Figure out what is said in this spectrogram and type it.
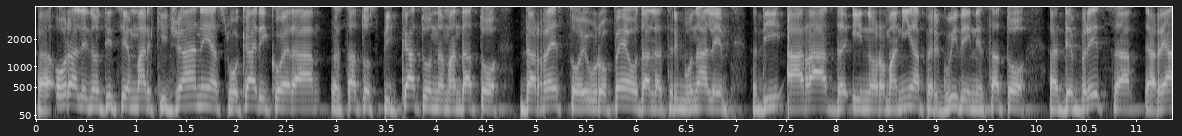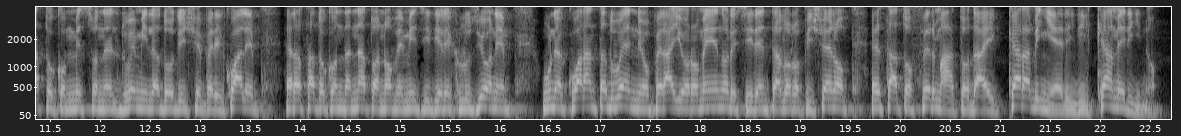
Eh, ora le notizie marchigiane, a suo carico era stato spiccato un mandato mandato d'arresto europeo dal Tribunale di Arad in Romania per guida in stato d'ebbrezza, reato commesso nel 2012 per il quale era stato condannato a nove mesi di reclusione. Un 42enne operaio romeno residente a Loro Piceno è stato fermato dai carabinieri di Camerino.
